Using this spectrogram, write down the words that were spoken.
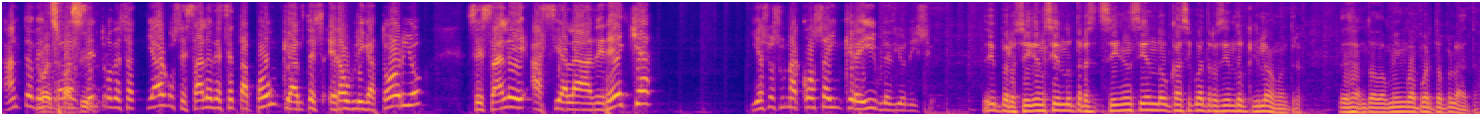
antes de No entrar al centro de Santiago, se sale de ese tapón que antes era obligatorio, se sale hacia la derecha y eso es una cosa increíble, Dionisio. Sí, pero siguen siendo, tres- siguen siendo casi 400 kilómetros de Santo Domingo a Puerto Plata.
